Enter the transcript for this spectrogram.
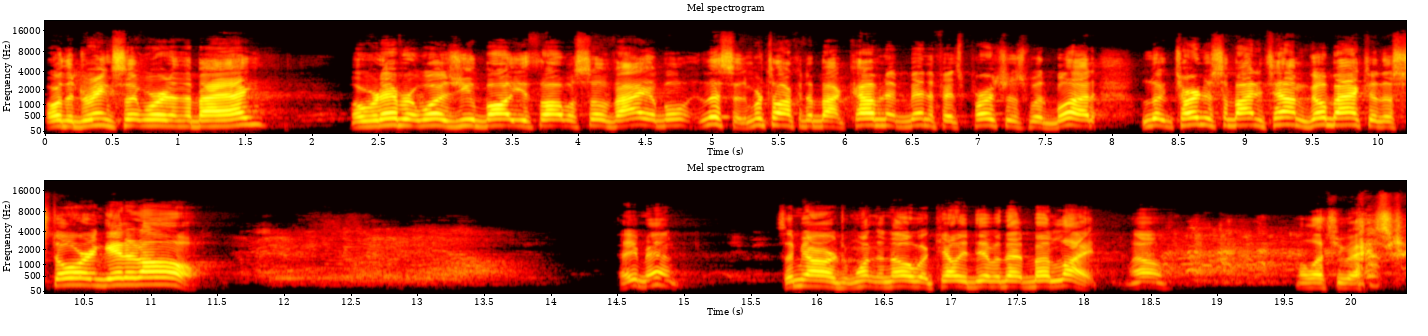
or the drinks that weren't in the bag, or whatever it was you bought you thought was so valuable. Listen, we're talking about covenant benefits purchased with blood. Look, turn to somebody and tell them, go back to the store and get it all. Amen. Some of y'all are wanting to know what Kelly did with that Bud Light. Well, I'll let you ask.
